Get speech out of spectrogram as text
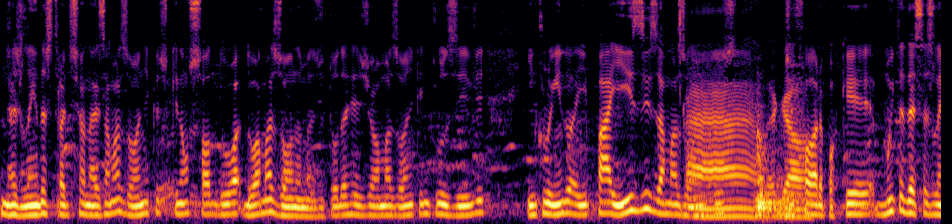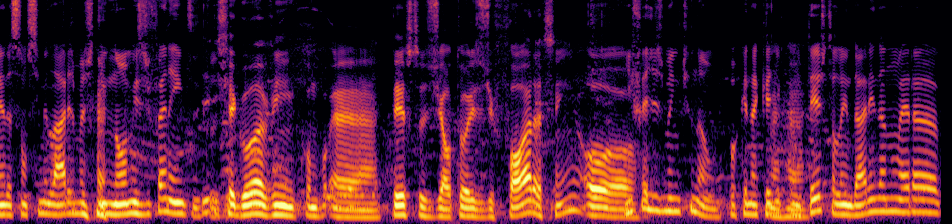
nas lendas tradicionais amazônicas, que não só do, do Amazonas, mas de toda a região amazônica, inclusive incluindo aí países amazônicos ah, de fora, porque muitas dessas lendas são similares, mas têm nomes diferentes. E chegou a vir é, textos de autores de fora, assim? Ou... Infelizmente não, porque naquele uhum. contexto a lendária ainda não era,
